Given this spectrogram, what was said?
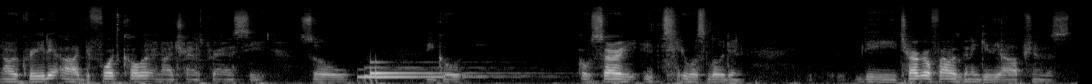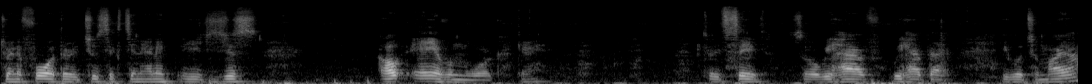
now we created our default color and our transparency. So we go oh sorry it, it was loading. The Targa file is going to give you options 24 32 16 and it, it's just all any of them work okay? So it's saved. So we have we have that. You go to Maya.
